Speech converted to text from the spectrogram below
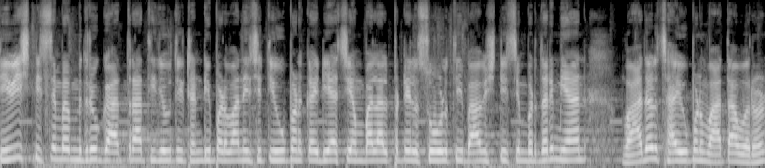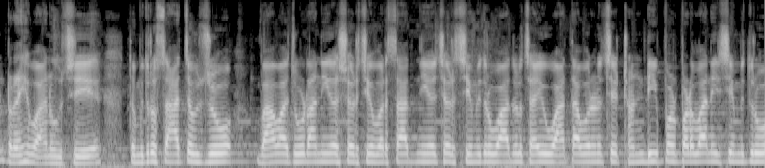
ત્રેવીસ ડિસેમ્બર મિત્રો ગાત્રાથી જવતી ઠંડી પડવાની છે તેવું પણ કહી રહ્યા છે. અંબાલાલ પટેલ સોળથી બાવીસ ડિસેમ્બર દરમિયાન વાદળ છાયું પણ વાતાવરણ રહેવાનું છે. તો મિત્રો સાચવજો, વાવાઝોડાની અસર છે, વરસાદની અસર છે, મિત્રો વાદળછાયું વાતાવરણ છે, ઠંડી પણ પડવાની છે મિત્રો.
